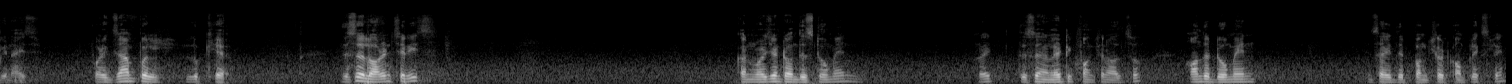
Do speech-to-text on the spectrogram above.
Be nice. For example, look here, this is a Laurent series convergent on this domain, right. This is an analytic function also on the domain inside that punctured complex plane.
